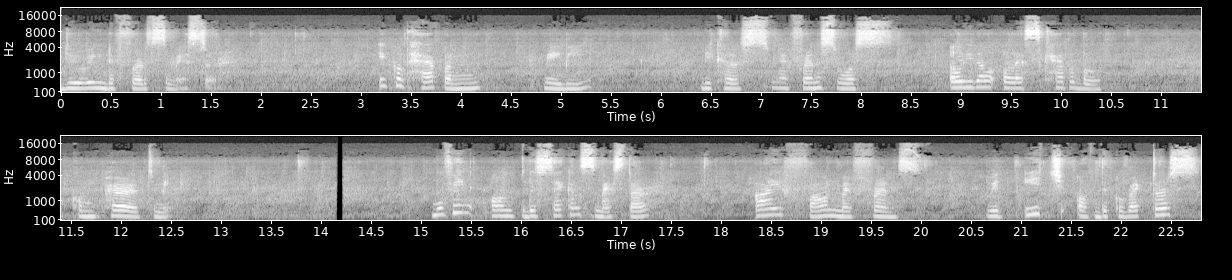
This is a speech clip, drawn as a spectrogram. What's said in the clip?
during the first semester. It could happen, maybe, because my friends was a little less capable compared to me. Moving on to the second semester, I found my friends with each of the characters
